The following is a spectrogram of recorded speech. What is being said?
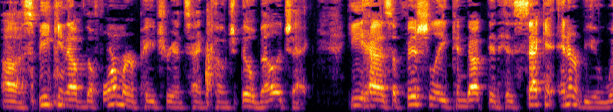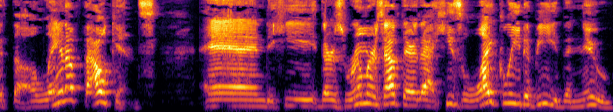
Uh, speaking of the former Patriots head coach, Bill Belichick, he has officially conducted his second interview with the Atlanta Falcons. And he there's rumors out there that he's likely to be the new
